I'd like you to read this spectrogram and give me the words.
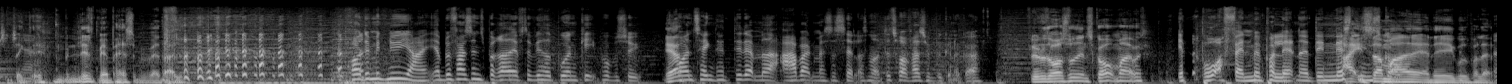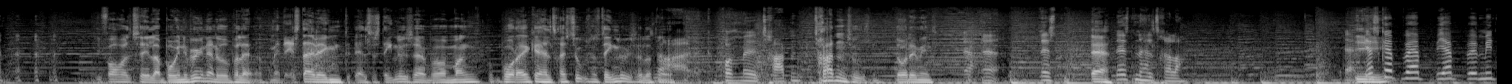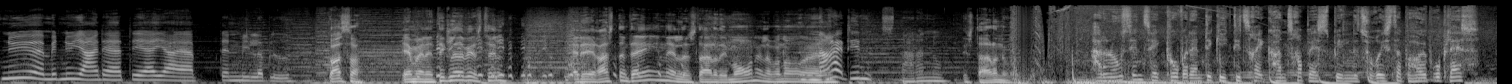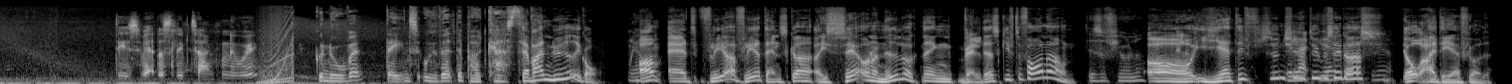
synes ikke, det men lidt mere passe vil være dejligt. Prøv, det er mit nye jeg. Jeg blev faktisk inspireret efter, vi havde Buren G på besøg. Ja. Hvor han tænkte, at det der med at arbejde med sig selv og sådan noget, det tror jeg faktisk, jeg begynder at gøre. Flytter du også ud i en skov, Majbet? Jeg bor fandme på landet. Det er næsten Nej, en så meget er det ikke ude på landet. I forhold til at bo inde i byen er det ude på landet. Men det er stadigvæk, altså Stenløs er, hvor mange bor der ikke 50.000 Stenløs eller sådan noget? Nej, prøv med 13. 13.000, det var det, jeg mente. Ja, ja. Næsten. Ja, Næsten 50 Ja. I- Jeg skal være, jeg, mit, nye, mit nye jeg, det er, det er, at jeg er den milde blide. godt så. Jamen, det glæder vi os til. Er det resten af dagen, eller starter det i morgen, eller hvornår? øh, Nej, det starter nu. Det starter nu. Har du nogensinde tænkt på, hvordan det gik de tre kontrabasspillende turister på Højbroplads? Det er svært at slippe tanken nu, ikke? Gunova, dagens udvalgte podcast. Der var en nyhed i går, ja. om at flere og flere danskere, og især under nedlukningen, valgte at skifte fornavn. Det er så fjollet. Og ja, det synes Eller- jeg dybest ja, set også. ja. Jo, ej, det er fjollet.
